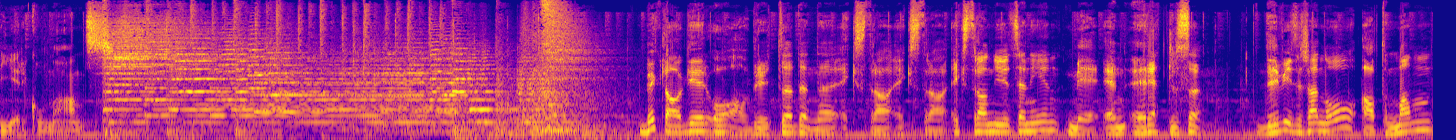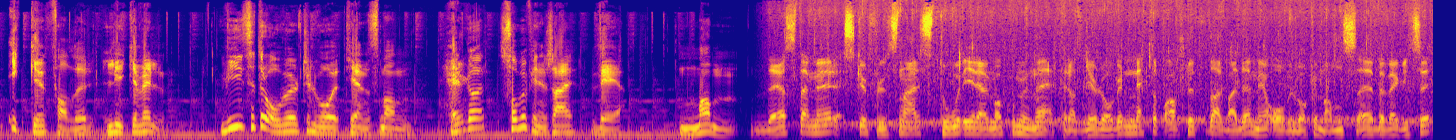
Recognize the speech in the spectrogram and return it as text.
sier kona hans. Beklager å avbryte denne ekstra, ekstra, ekstra nyhetssendingen med en rettelse. Det viser seg nå at mannen ikke faller likevel. Vi setter over til vår tjenestemann, Helgar, som befinner seg ved mann. Det stemmer. Skuffelsen er stor i Rauma kommune etter at geologer nettopp avsluttet arbeidet med å overvåke mannens eh, bevegelser,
